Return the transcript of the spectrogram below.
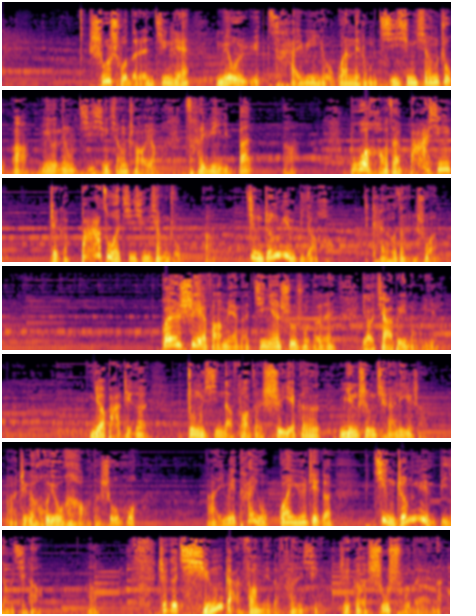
属鼠的人今年没有与财运有关那种吉星相助啊，没有那种吉星相照耀，财运一般啊。不过好在八星这个八座吉星相助啊，竞争运比较好。开头咱也说了。关于事业方面呢，今年属鼠的人要加倍努力了。你要把这个重心呢放在事业跟名声权利上啊，这个会有好的收获啊，因为它有关于这个竞争运比较强。这个情感方面的分析，这个属鼠的人呢，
